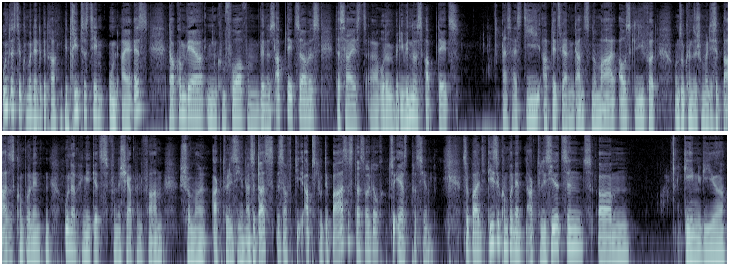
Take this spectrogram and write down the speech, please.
unterste Komponente betrachten, Betriebssystem und IIS, da kommen wir in den Komfort vom Windows Update Service, das heißt, äh, oder über die Windows Updates. Das heißt, die Updates werden ganz normal ausgeliefert und so können Sie schon mal diese Basiskomponenten unabhängig jetzt von der SharePoint Farm schon mal aktualisieren. Also das ist auf die absolute Basis, das sollte auch zuerst passieren. Sobald diese Komponenten aktualisiert sind, ähm, gehen wir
